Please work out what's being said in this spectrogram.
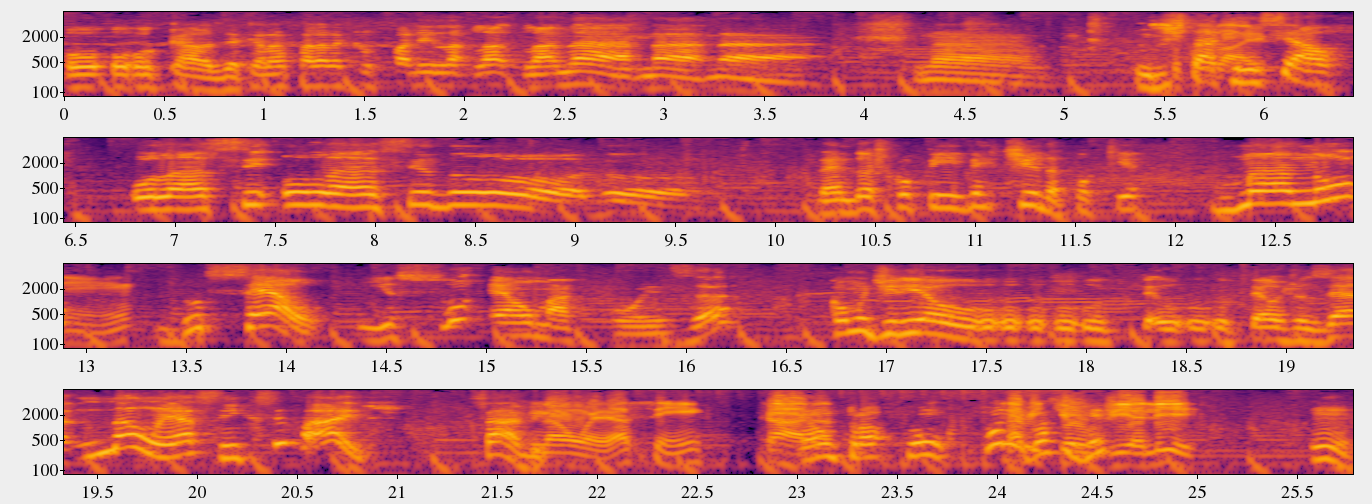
o, o, o Carlos, é aquela parada que eu falei lá, lá, lá na, na, na, na- no destaque inicial. O lance, o lance do, do da endoscopia invertida, porque, mano Sim. do céu, isso é uma coisa, como diria o, o, o, o, o, Theo José, não é assim que se faz, sabe? Não é assim. é Cara, um, tro... um, um sabe o que eu vi ali? Hum.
